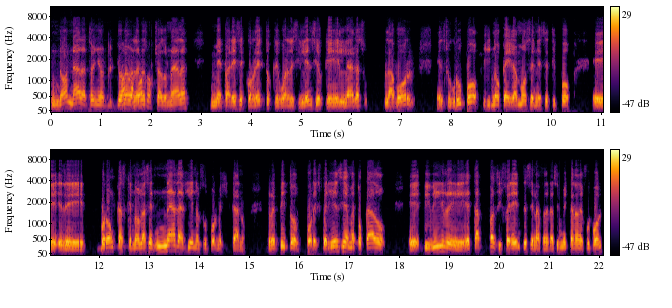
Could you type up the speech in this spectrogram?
No, nada, Toño. Yo la verdad no he escuchado nada. Me parece correcto que guarde silencio, que él haga su labor en su grupo y no caigamos en ese tipo eh, de broncas que no le hacen nada bien al fútbol mexicano. Repito, por experiencia me ha tocado eh, vivir eh, etapas diferentes en la Federación Mexicana de Fútbol,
